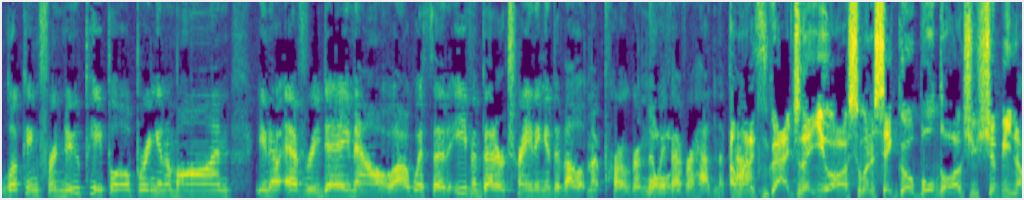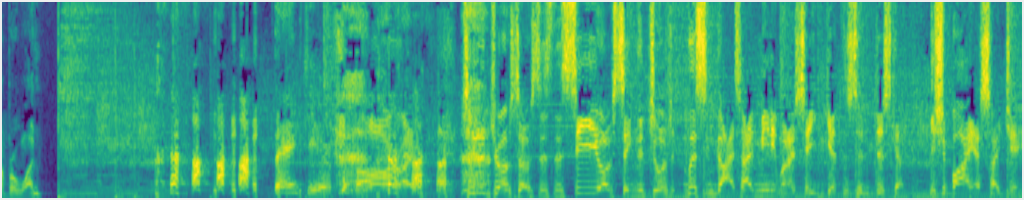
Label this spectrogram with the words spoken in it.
looking for new people, bringing them on, you know, every day now uh, with an even better training and development program than well, we've ever had in the past. I want to congratulate you. I also want to say, go Bulldogs. You should be number one. Thank you. All right. Gina Drosos is the CEO of Signature. Listen, guys, I mean it when I say you get this at a discount. You should buy SIG.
